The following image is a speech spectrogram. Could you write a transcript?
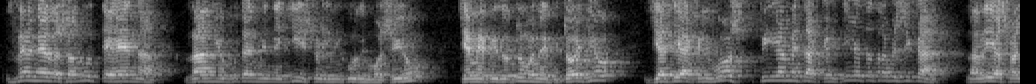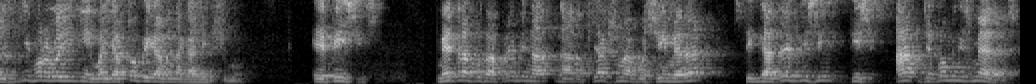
δεν έδωσαν ούτε ένα δάνειο που ήταν με εγγύηση του ελληνικού δημοσίου και με επιδοτούμενο επιτόκιο, γιατί ακριβώς πήγαμε τα κριτήρια τα τραπεζικά. Δηλαδή ασφαλιστική φορολογική, μα γι' αυτό πήγαμε να καλύψουμε. Επίσης, μέτρα που θα πρέπει να, να φτιάξουμε από σήμερα στην κατεύθυνση της, α, της επόμενης μέρας.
